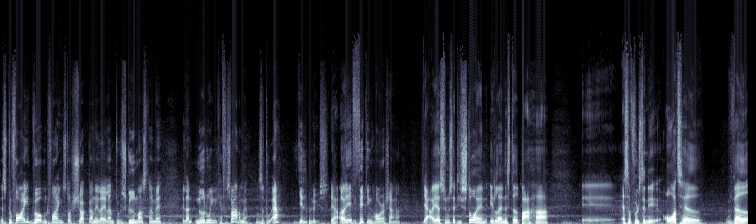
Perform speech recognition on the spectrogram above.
Altså, du får ikke et våben, du får ikke en stor shotgun eller eller andet, du kan skyde monsterne med, eller noget, du egentlig kan forsvare dig med. Mm. Så du er hjælpeløs. Ja, og, og det er fedt i en horror-genre. Ja, og jeg synes, at historien et eller andet sted bare har øh, altså fuldstændig overtaget, hvad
